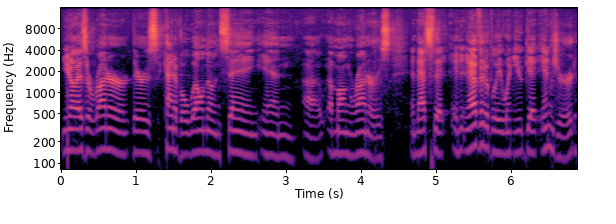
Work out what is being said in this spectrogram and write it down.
You know, as a runner, there's kind of a well known saying in, uh, among runners, and that's that inevitably when you get injured,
